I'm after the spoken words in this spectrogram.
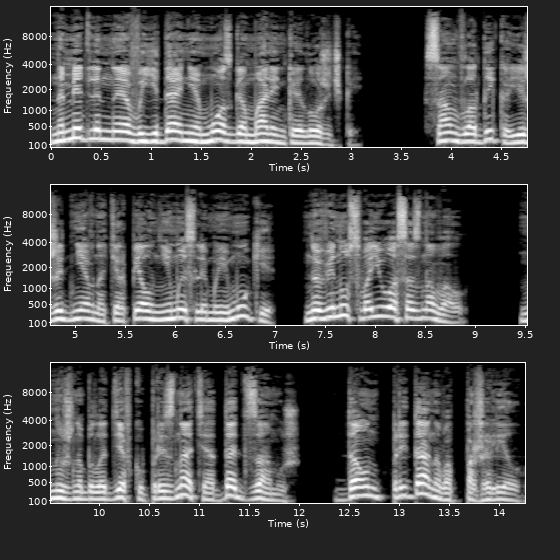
на медленное выедание мозга маленькой ложечкой. Сам владыка ежедневно терпел немыслимые муки, но вину свою осознавал. Нужно было девку признать и отдать замуж. Да он приданого пожалел.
